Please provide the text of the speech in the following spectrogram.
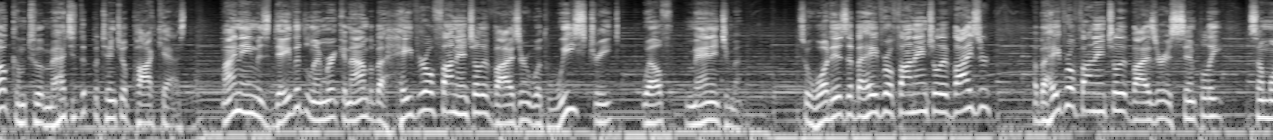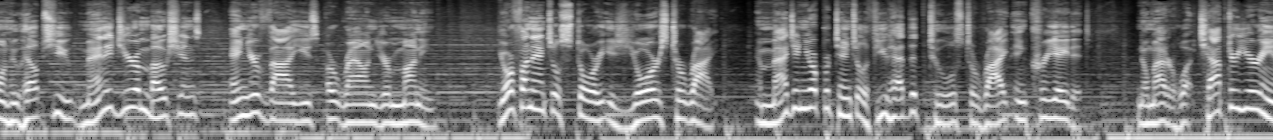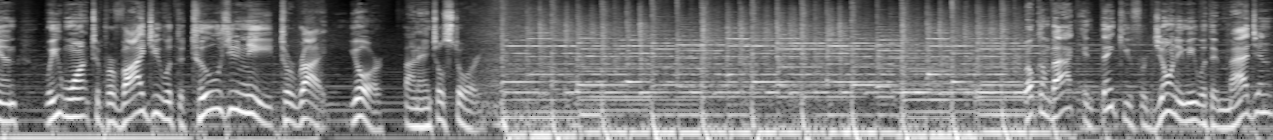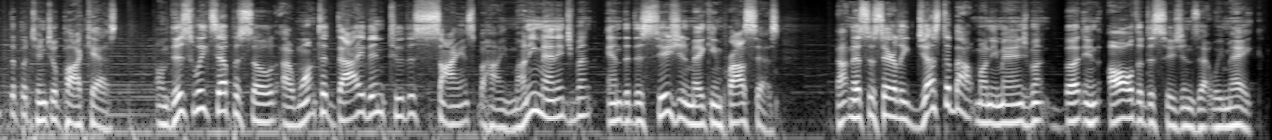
welcome to Imagine the Potential podcast. My name is David Limerick, and I'm a behavioral financial advisor with Westreet Wealth Management. So, what is a behavioral financial advisor? A behavioral financial advisor is simply someone who helps you manage your emotions and your values around your money. Your financial story is yours to write. Imagine your potential if you had the tools to write and create it. No matter what chapter you're in, we want to provide you with the tools you need to write your financial story. Welcome back, and thank you for joining me with Imagine the Potential podcast. On this week's episode, I want to dive into the science behind money management and the decision making process. Not necessarily just about money management, but in all the decisions that we make.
